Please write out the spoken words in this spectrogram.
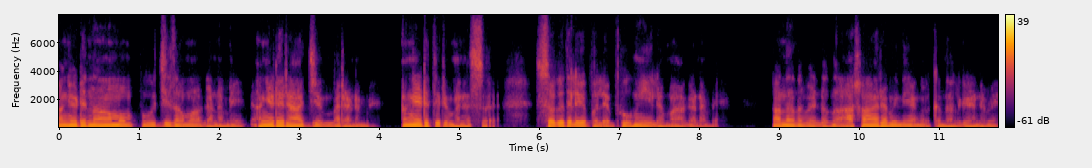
അങ്ങയുടെ നാമം പൂജിതമാകണമേ. അങ്ങയുടെ രാജ്യം വരണമേ. അങ്ങയുടെ തിരുമനസ് സ്വഗതിലെ പോലെ ഭൂമിയിലുമാകണമേ. അന്നു വേണ്ടുന്ന ആഹാരം ഇനി ഞങ്ങൾക്ക് നൽകണമേ.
